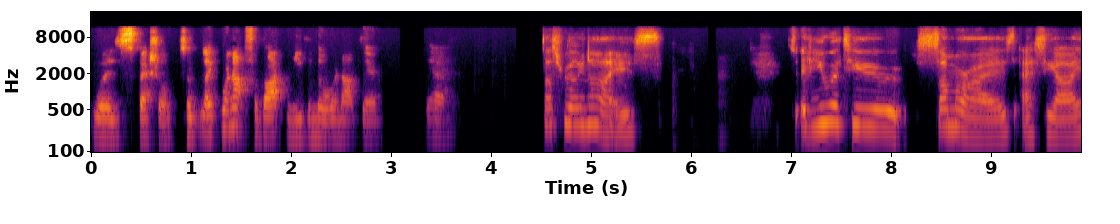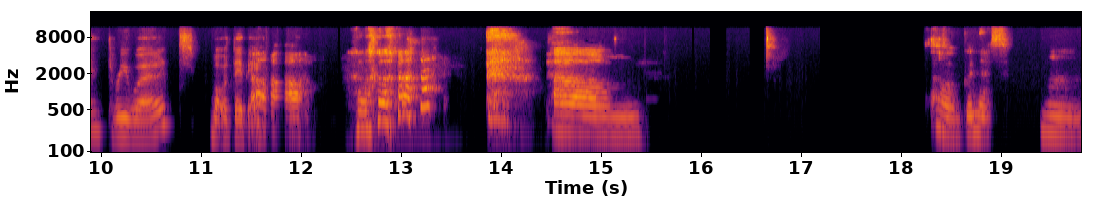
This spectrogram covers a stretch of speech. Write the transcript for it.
was special so like we're not forgotten even though we're not there yeah That's really nice. So if you were to summarize SEI in three words, what would they be? Ah. um oh goodness Hmm.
